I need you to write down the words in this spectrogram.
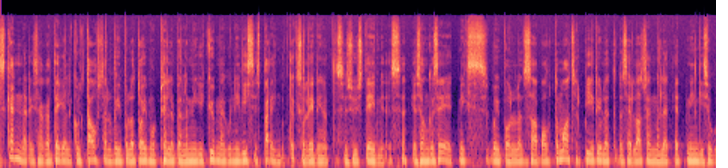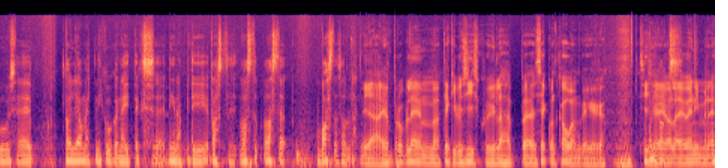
skänneris, aga tegelikult taustal võib-olla toimub selle peale mingi kümme kuni viisteist päringut, eks ole, erinevatesse süsteemidesse. ja see on ka see, et miks võib-olla saab automaatselt piiri ületada selle asemel, et, et mingisuguse tolliametnikuga näiteks ninapidi vasta, vasta, vasta, vastas olla. ja, ja probleem tekib ju siis, kui läheb äh, sekund kauem kõigega. siis või ei kaks. ole ju inimene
